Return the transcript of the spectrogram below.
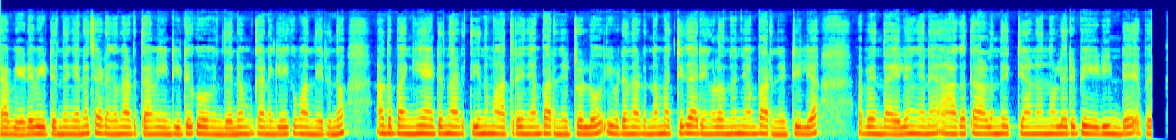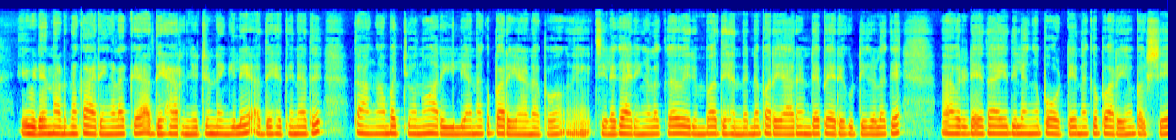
നവ്യയുടെ വീട്ടിൽ നിന്ന് ഇങ്ങനെ ചടങ്ങ് നടത്താൻ വേണ്ടിയിട്ട് ഗോവിന്ദനും കനകയൊക്കെ വന്നിരുന്നു. അത് ഭംഗിയായിട്ട് നടത്തിയെന്ന് മാത്രമേ ഞാൻ പറഞ്ഞിട്ടുള്ളൂ. ഇവിടെ നടന്ന മറ്റു കാര്യങ്ങളൊന്നും ഞാൻ പറഞ്ഞിട്ടില്ല. അപ്പോൾ എന്തായാലും ഇങ്ങനെ ആകെ താളം തെറ്റാണെന്നുള്ളൊരു പേടിയുണ്ട്. ഇവിടെ നടന്ന കാര്യങ്ങളൊക്കെ അദ്ദേഹം അറിഞ്ഞിട്ടുണ്ടെങ്കിൽ അദ്ദേഹത്തിന് അത് താങ്ങാൻ പറ്റുമെന്നും അറിയില്ല എന്നൊക്കെ പറയുകയാണ് അപ്പോൾ ചില കാര്യങ്ങളൊക്കെ വരുമ്പോൾ അദ്ദേഹം തന്നെ പറയാറുണ്ട്. പേരക്കുട്ടികളൊക്കെ അവരുടേതായ ഇതിലങ്ങ് പോട്ടെ എന്നൊക്കെ പറയും. പക്ഷേ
